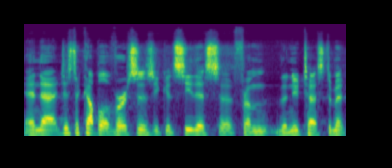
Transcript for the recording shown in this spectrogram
And uh, just a couple of verses, you could see this uh, from the New Testament.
